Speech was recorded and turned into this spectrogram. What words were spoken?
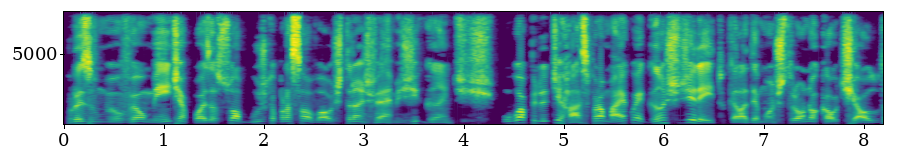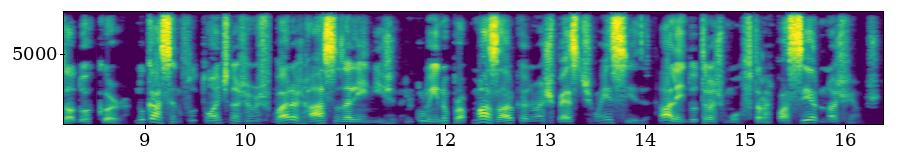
provavelmente após a sua busca para salvar os transvermes gigantes. O apelido de Raz para Michael é Gancho Direito, que ela demonstrou nocautear o lutador Kerr. No Cassino Flutuante, nós vemos várias raças alienígenas, incluindo o próprio Mazaro, que é uma espécie desconhecida. Além do transmorfo trapaceiro, nós vemos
